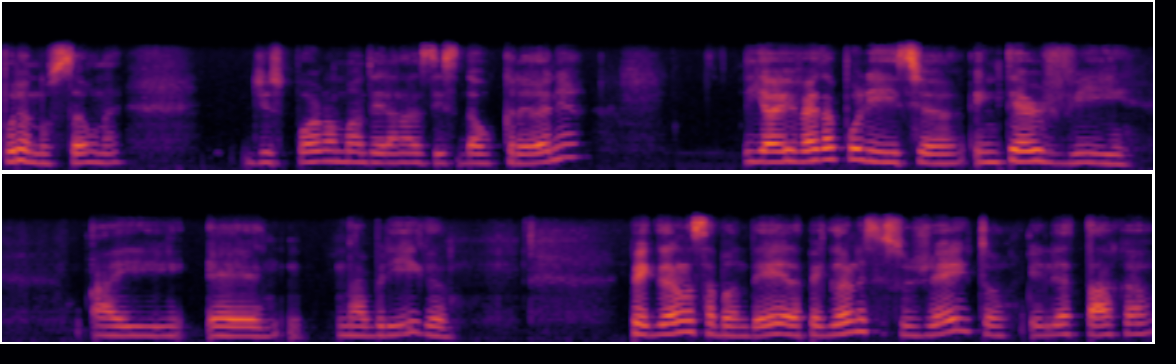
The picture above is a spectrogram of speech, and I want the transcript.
pura noção, né? De expor uma bandeira nazista da Ucrânia. E ao invés da polícia intervir aí é, na briga, pegando essa bandeira, pegando esse sujeito, ele ataca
